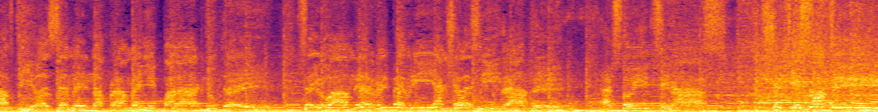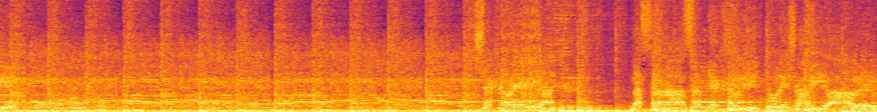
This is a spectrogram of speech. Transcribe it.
A v téhle zemi na prameni panák dutej. Přeju vám nervy pevný jak železný dráty, až stojí při nás všichni svatý. Všechno je jinak, nasraná země chrlí tuly žavý lávy.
